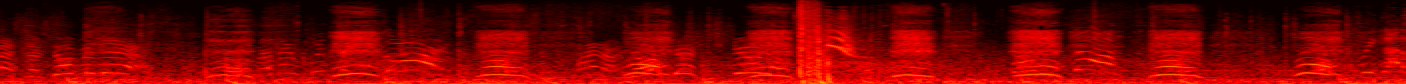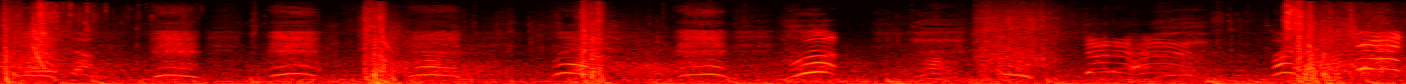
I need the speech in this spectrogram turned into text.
Over there! Are they with the guard? I don't know, just shoot! Stop! We gotta lose them! Dead ahead! Oh shit!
